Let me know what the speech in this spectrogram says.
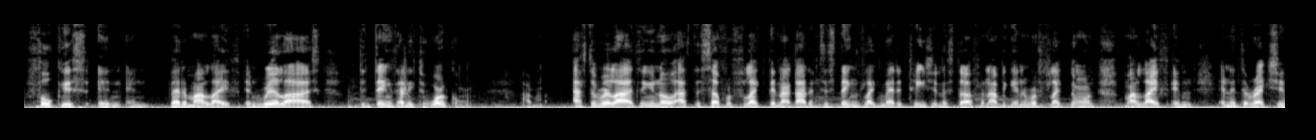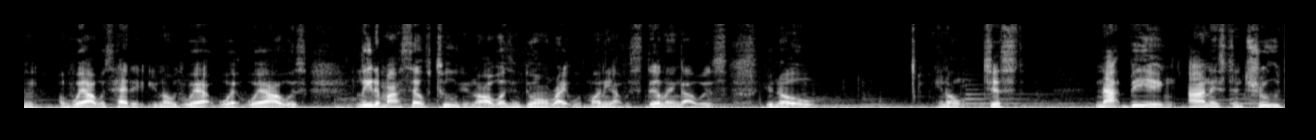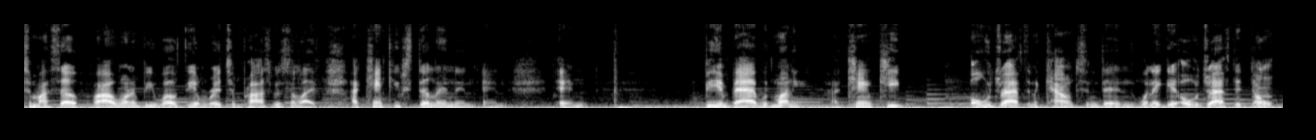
focus and, and better my life and realize the things I need to work on. I'm, after realizing, you know, after self reflecting, I got into things like meditation and stuff, and I began to reflect on my life and in the direction of where I was headed, you know, where, where where I was leading myself to. You know, I wasn't doing right with money. I was stealing. I was, you know, you know, just not being honest and true to myself. If I want to be wealthy and rich and prosperous in life, I can't keep stealing and and and being bad with money. I can't keep overdrafting accounts and then when they get overdrafted don't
